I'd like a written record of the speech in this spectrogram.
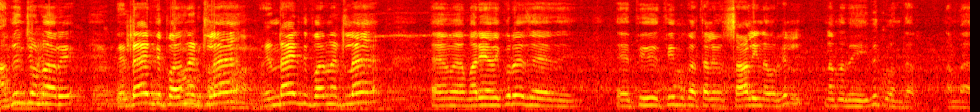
அதுவும் சொன்னார். ரெண்டாயிரத்தி பதினெட்டில் ரெண்டாயிரத்தி பதினெட்டில் மரியாதைக்குரிய தி திமுக தலைவர் ஸ்டாலின் அவர்கள் நமது இதுக்கு வந்தார். நம்ம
